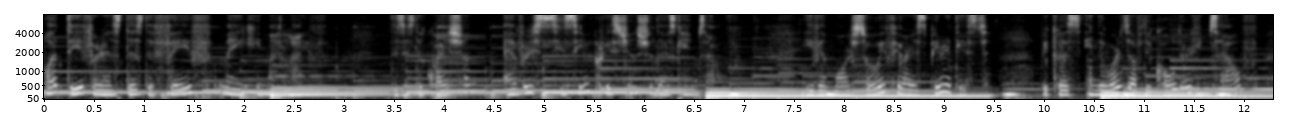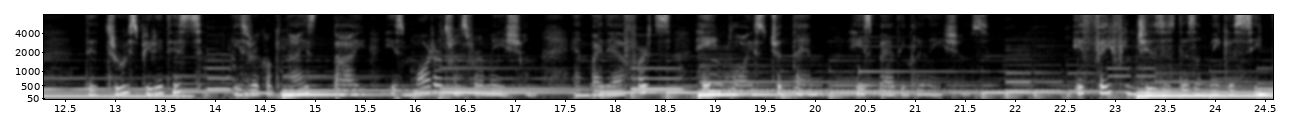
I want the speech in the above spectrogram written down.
What difference does the faith make in my life? This is the question every sincere Christian should ask himself. Even more so if you are a spiritist, because, in the words of the Calder himself, the true spiritist is recognized by his moral transformation and by the efforts he employs to tame his bad inclinations. If faith in Jesus doesn't make us seek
